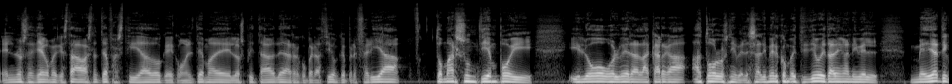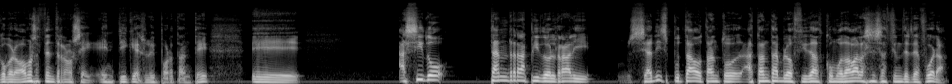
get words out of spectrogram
Él nos decía como que estaba bastante fastidiado, que con el tema del hospital de la recuperación, que prefería tomarse un tiempo y, luego volver a la carga a todos los niveles, a nivel competitivo y también a nivel mediático. Pero vamos a centrarnos en, ti, que es lo importante. Eh, ¿Ha sido tan rápido el rally? ¿Se ha disputado tanto a tanta velocidad como daba la sensación desde fuera?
